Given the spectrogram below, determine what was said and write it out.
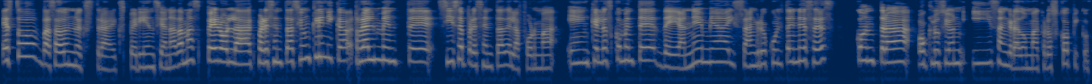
Esto basado en nuestra experiencia nada más, pero la presentación clínica realmente sí se presenta de la forma en que les comenté de anemia y sangre oculta en heces contra oclusión y sangrado macroscópico.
